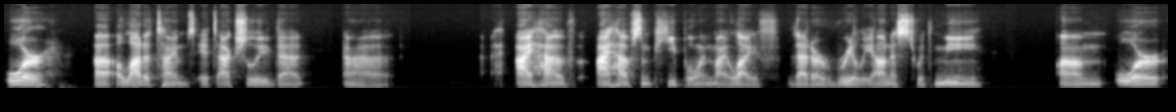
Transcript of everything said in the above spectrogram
or uh, a lot of times it's actually that uh, i have i have some people in my life that are really honest with me um, or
